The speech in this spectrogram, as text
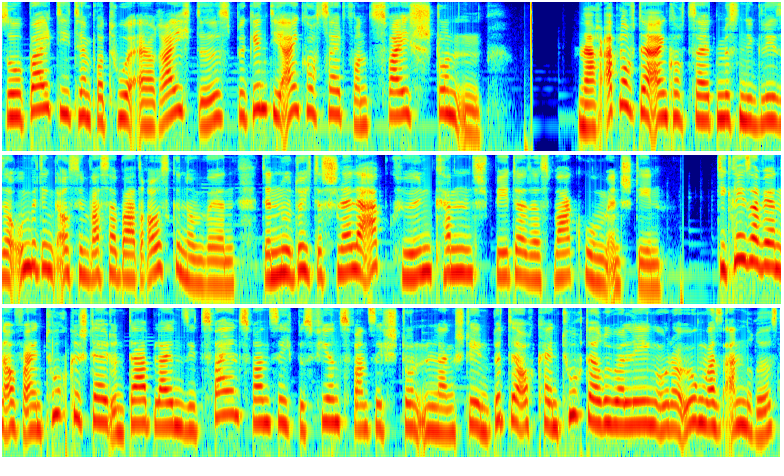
Sobald die Temperatur erreicht ist, beginnt die Einkochzeit von zwei Stunden. Nach Ablauf der Einkochzeit müssen die Gläser unbedingt aus dem Wasserbad rausgenommen werden, denn nur durch das schnelle Abkühlen kann später das Vakuum entstehen. Die Gläser werden auf ein Tuch gestellt und da bleiben sie 22 bis 24 Stunden lang stehen. Bitte auch kein Tuch darüber legen oder irgendwas anderes.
